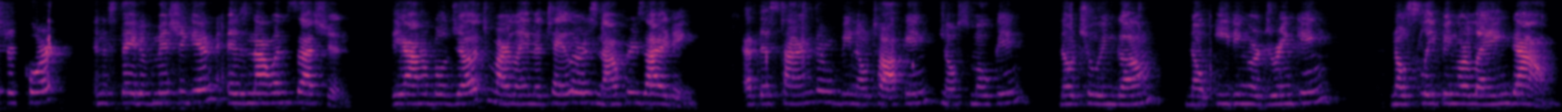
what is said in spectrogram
District Court in the state of Michigan is now in session. The Honorable Judge Marlena Taylor is now presiding. At this time, there will be no talking, no smoking, no chewing gum, no eating or drinking, no sleeping or laying down,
